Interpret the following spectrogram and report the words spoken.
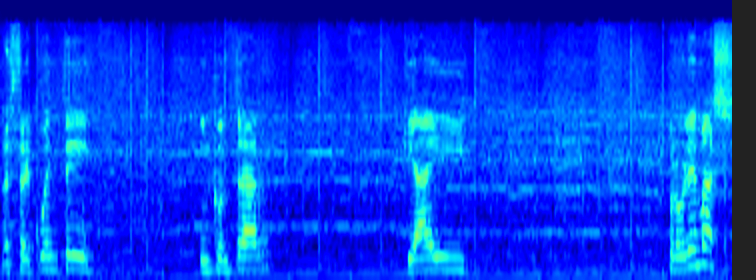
No es frecuente encontrar que hay problemas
